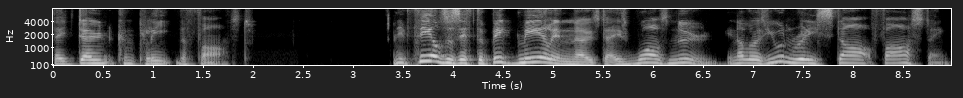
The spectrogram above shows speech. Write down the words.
they don't complete the fast. And it feels as if the big meal in those days was noon. In other words, you wouldn't really start fasting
